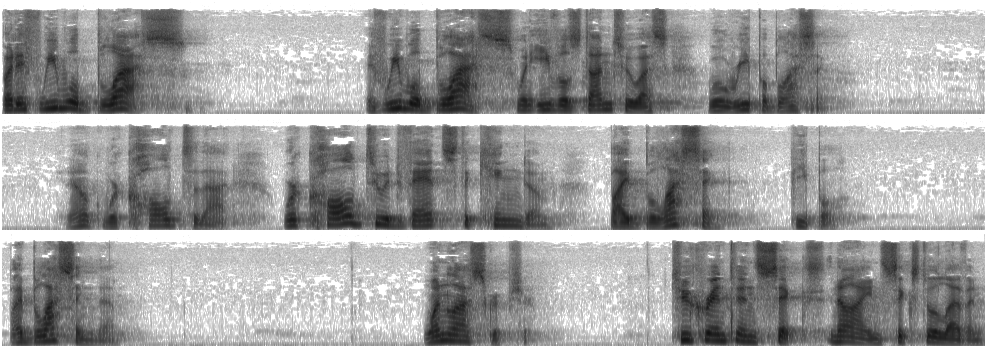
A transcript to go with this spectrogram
But if we will bless, if we will bless when evil's done to us, we'll reap a blessing. We're called to that. We're called to advance the kingdom by blessing people, by blessing them. One last scripture 2 Corinthians 6, 9, 6 to 11.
